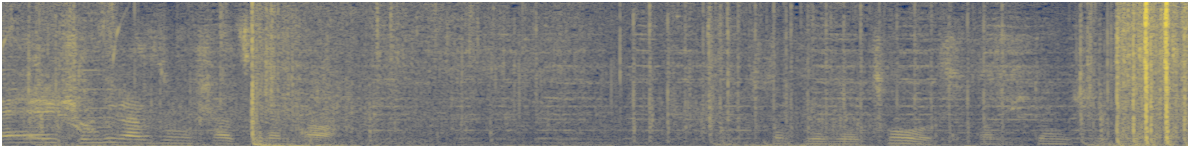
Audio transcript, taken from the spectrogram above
Ey, schon wieder so ein scheiß Camper. Ich dachte, der wäre tot. Hab ich gar.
